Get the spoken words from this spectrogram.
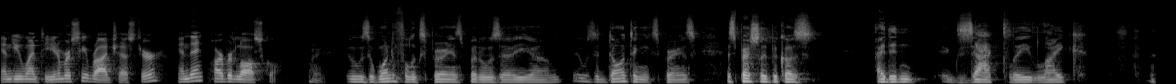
and you went to University of Rochester and then Harvard Law School. Right. It was a wonderful experience, but it was a um, it was a daunting experience, especially because I didn't exactly like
